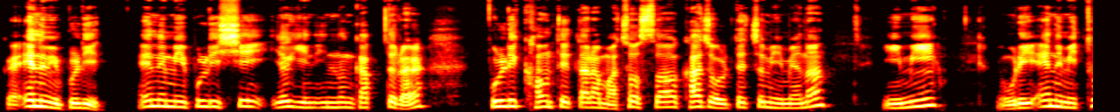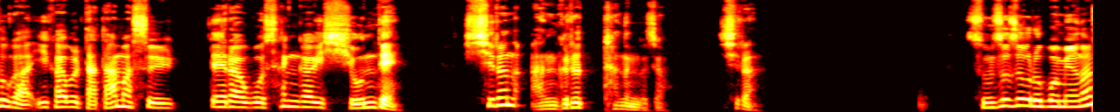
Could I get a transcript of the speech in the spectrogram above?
그러니까 enemy 분릿, enemy 분릿이 여기 있는 값들을 bullet 카운트에 따라 맞춰서 가져올 때쯤이면은 이미 우리 enemy2가 이 값을 다 담았을 때라고 생각이 쉬운데 실은 안 그렇다는 거죠. 실은 순서적으로 보면은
